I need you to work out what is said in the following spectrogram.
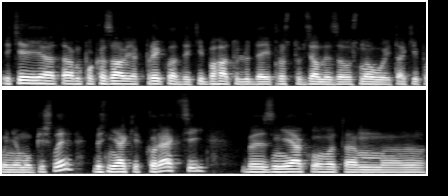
яке я там показав як приклад, який багато людей просто взяли за основу і так і по ньому пішли, без ніяких корекцій, без ніякого там е,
